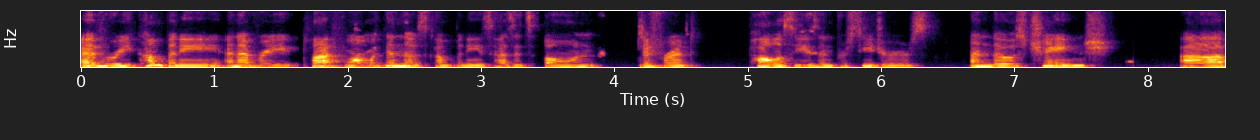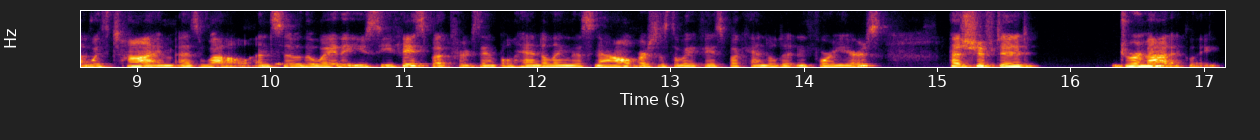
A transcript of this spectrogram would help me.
Every company and every platform within those companies has its own different policies and procedures, and those change uh, with time as well. And so the way that you see Facebook, for example, handling this now versus the way Facebook handled it in four years has shifted dramatically.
